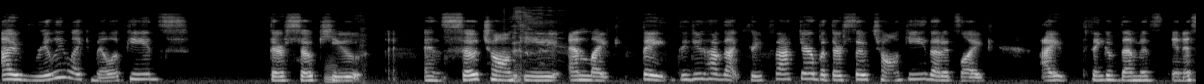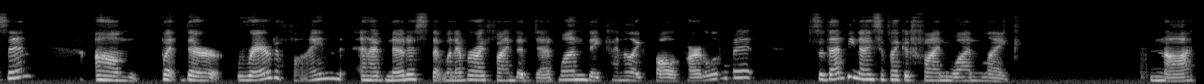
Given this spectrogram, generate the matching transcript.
I really like millipedes. They're so cute and so chonky and like they they do have that creep factor, but they're so chonky that it's like I think of them as innocent. Um, but they're rare to find and I've noticed that whenever I find a dead one, they kind of like fall apart a little bit. So that'd be nice if I could find one like not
